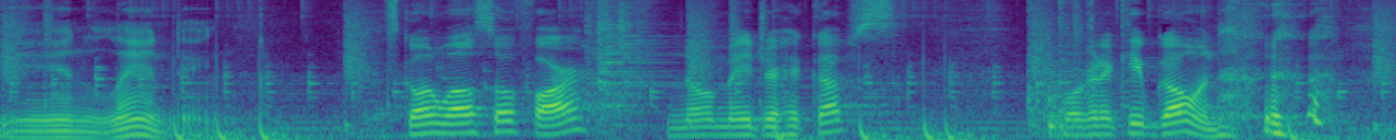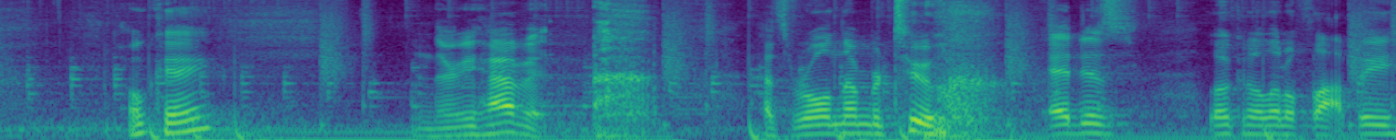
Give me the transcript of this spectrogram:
and landing. It's going well so far. No major hiccups. We're gonna keep going. okay, and there you have it. That's roll number two. Edges looking a little floppy.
